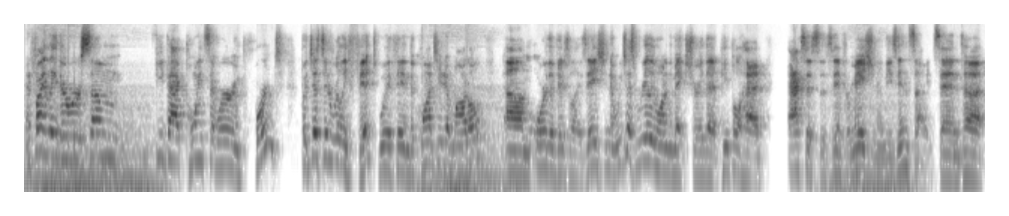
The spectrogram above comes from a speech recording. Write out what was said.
And finally, there were some feedback points that were important, but just didn't really fit within the quantitative model um, or the visualization. And we just really wanted to make sure that people had access to this information or these insights. And uh,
